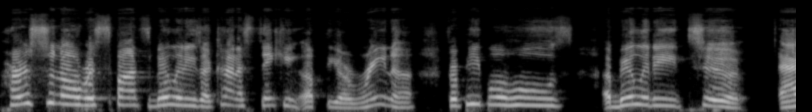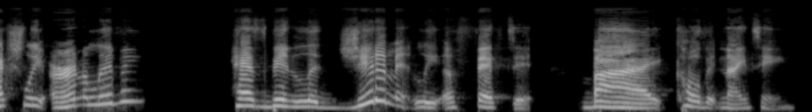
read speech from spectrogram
personal responsibilities are kind of stinking up the arena for people whose ability to actually earn a living has been legitimately affected by COVID 19.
